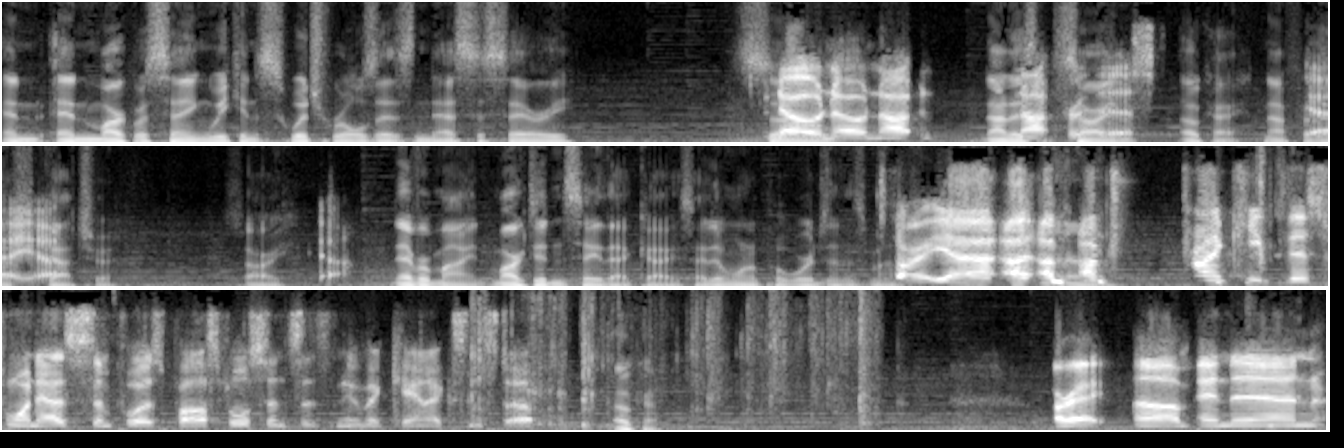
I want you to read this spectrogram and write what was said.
And and Mark was saying we can switch roles as necessary. So no, no, not not as not for sorry. this. Okay, not for Yeah, this. yeah. Gotcha. Sorry. Yeah. Never mind. Mark didn't say that, guys. I didn't want to put words in his mouth. Sorry, yeah, I, I'm, I'm trying to keep this one as simple as possible since it's new mechanics and stuff. Okay. All right, um, and then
